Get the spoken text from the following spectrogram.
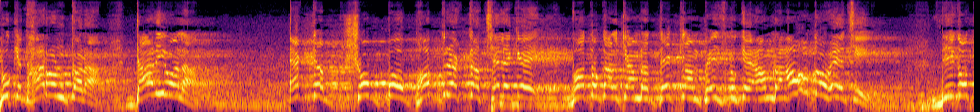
বুকে ধারণ করা দাড়িওয়ালা, একটা সভ্য, ভদ্র একটা ছেলেকে গতকালকে আমরা দেখলাম ফেসবুকে, আমরা আহত হয়েছি। বিগত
